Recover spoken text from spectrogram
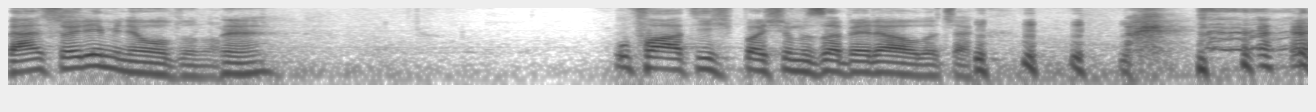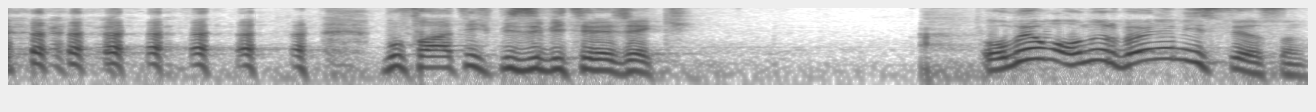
Ben söyleyeyim mi ne olduğunu? Ne? Bu Fatih başımıza bela olacak. Bu Fatih bizi bitirecek. Oluyor mu Onur böyle mi istiyorsun?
